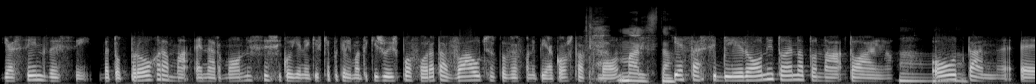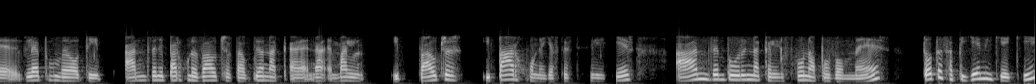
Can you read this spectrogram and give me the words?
διασύνδεση με το πρόγραμμα εναρμόνισης οικογενειακής και επαγγελματικής ζωής που αφορά τα βάουτσερ των δευτερονυπιακών σταθμών Μάλιστα. και θα συμπληρώνει το ένα το, το άλλο. Όταν ε, βλέπουμε ότι αν δεν υπάρχουν βάουτσερ τα οποία να, ε, να, ε, μάλλον οι βάουτσερ υπάρχουν για αυτές τις ηλικίες, αν δεν μπορεί να καλυφθούν από δομέ, τότε θα πηγαίνει και εκεί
